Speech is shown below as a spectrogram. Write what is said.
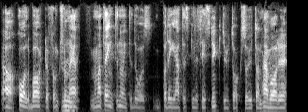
ja, hållbart och funktionellt. Mm. Men man tänkte nog inte då på det att det skulle se snyggt ut också, utan här var det,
